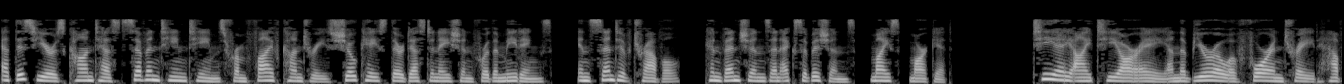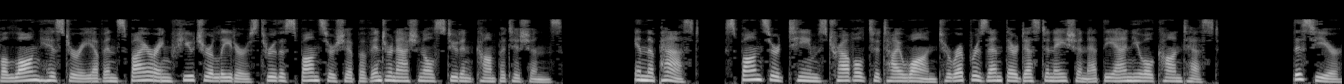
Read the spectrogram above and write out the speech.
At this year's contest 17 teams from five countries showcased their destination for the meetings, incentive travel, conventions and exhibitions, MICE, market. TAITRA and the Bureau of Foreign Trade have a long history of inspiring future leaders through the sponsorship of international student competitions. In the past, sponsored teams traveled to Taiwan to represent their destination at the annual contest. This year,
